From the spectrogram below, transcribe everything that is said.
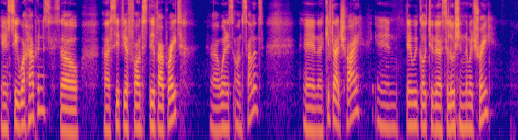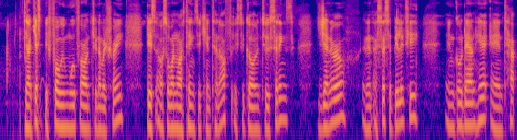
and see what happens. So uh, see if your phone still vibrate uh, when it's on silent. And uh, give that a try. And then we go to the solution number three. Now, just before we move on to number three, there's also one more thing you can turn off is to go into settings, general, and then accessibility and go down here and tap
